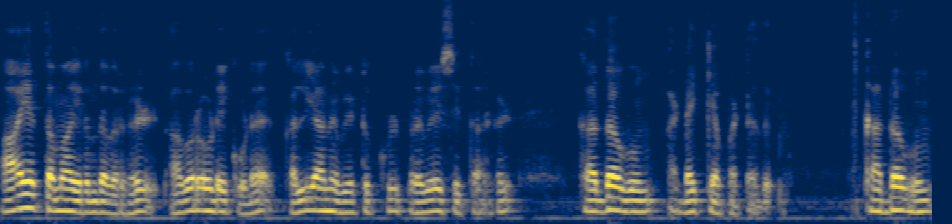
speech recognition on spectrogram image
ஆயத்தமாக இருந்தவர்கள் அவரோடே கூட கல்யாண வீட்டுக்குள் பிரவேசித்தார்கள். கதவும் அடைக்கப்பட்டது. கதவும்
